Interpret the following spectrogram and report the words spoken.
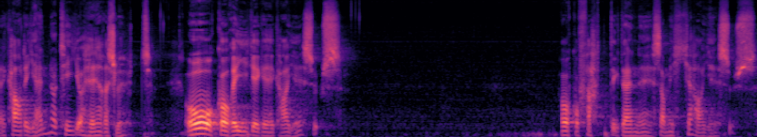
Jeg har det igjen når tida her er slutt. Å, hvor rik jeg er, jeg har Jesus. Og hvor fattig den er som ikke har Jesus.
